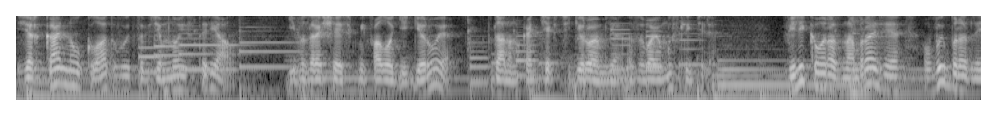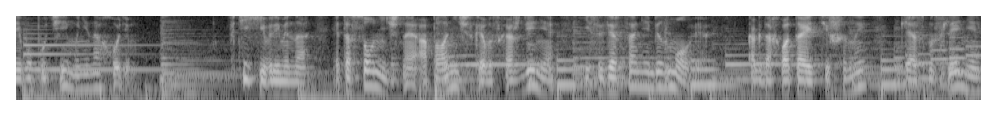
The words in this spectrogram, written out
зеркально укладываются в земной историал. И возвращаясь к мифологии героя, в данном контексте героем я называю мыслителя – Великого разнообразия выбора для его путей мы не находим. В тихие времена это солнечное аполлоническое восхождение и созерцание безмолвия, когда хватает тишины для осмысления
